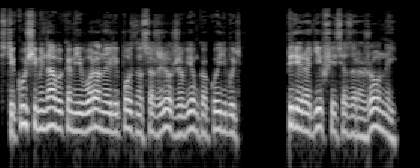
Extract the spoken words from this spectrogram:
С текущими навыками его рано или поздно сожрет живьем какой-нибудь переродившийся зараженный,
